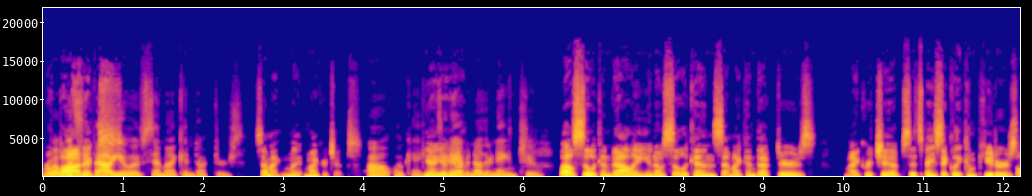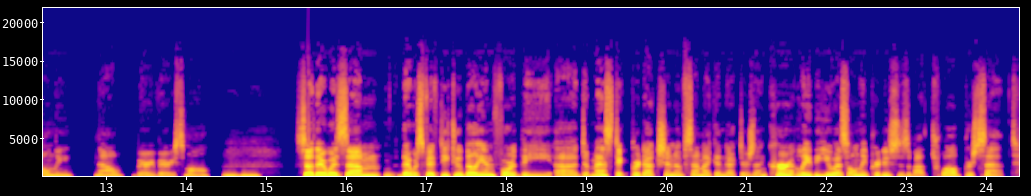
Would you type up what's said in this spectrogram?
robotics. But what's the value of semiconductors? Semi microchips. Oh, okay. Yeah, yeah. So they yeah. have another name too. Well, Silicon Valley, you know, silicon, semiconductors, microchips. It's basically computers, only now very, very small. Mm-hmm. So there was um, there was 52 billion for the uh, domestic production of semiconductors, and currently the U.S. only produces about 12 percent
